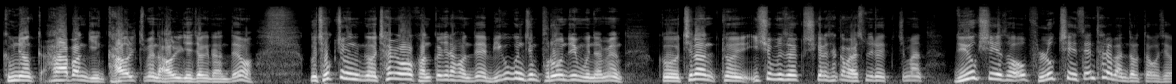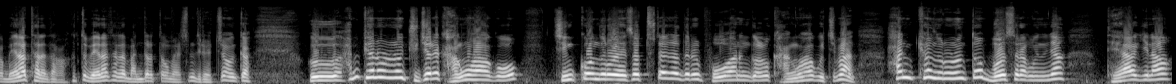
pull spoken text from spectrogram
금년 하반기 가을쯤에 나올 예정이라는데요. 그 적극적인 그 참여가 관건이라고 하는데 미국은 지금 부러운 점이 뭐냐면 그 지난 그 이슈 분석 시간에 잠깐 말씀드렸지만 뉴욕시에서 블록체인 센터를 만들었다고 제가 맨하탄에다가 그것도 맨하탄에 만들었다고 말씀드렸죠. 그러니까 그 한편으로는 규제를 강화하고 증권으로 해서 투자자들을 보호하는 걸 강화하고 있지만 한편으로는 또 무엇을 하고 있느냐 대학이나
